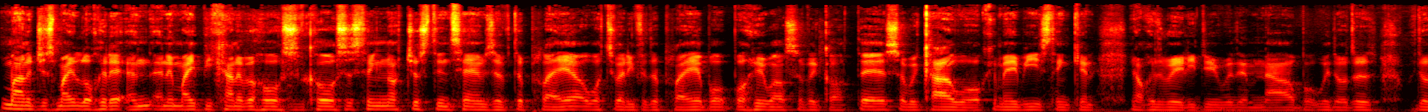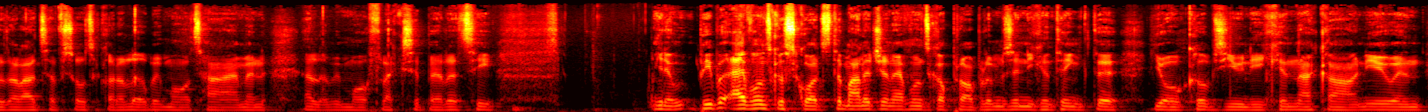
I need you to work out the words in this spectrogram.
managers might look at it and, and it might be kind of a horses for courses thing, not just in terms of the player or what's ready for the player, but but who else have we got there? So with Kyle Walker, maybe he's thinking, you know, I could really do with him now, but with other with other lads have sort of got a little bit more time and a little bit more flexibility you know, people, everyone's got squads to manage and everyone's got problems, and you can think that your club's unique in that, can't you? And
